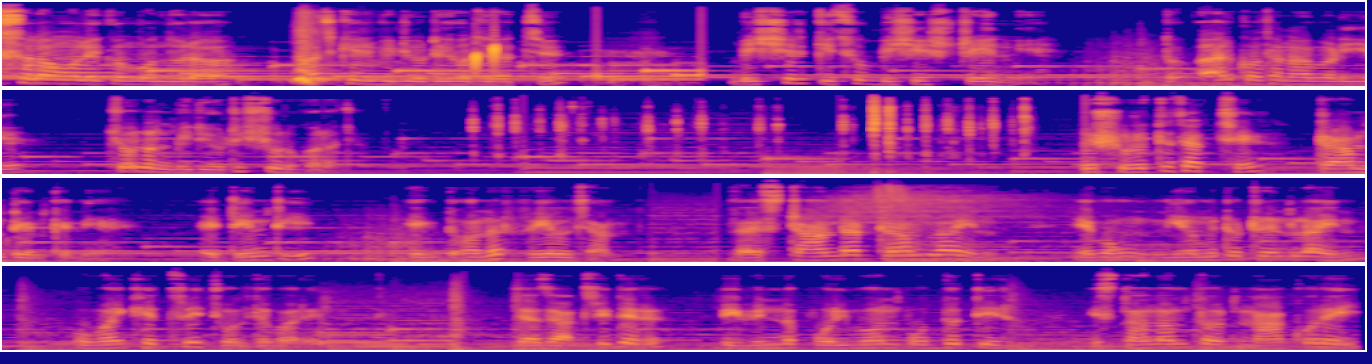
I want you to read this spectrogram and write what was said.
আসসালামু আলাইকুম বন্ধুরা। আজকের ভিডিওটি হতে যাচ্ছে বিশ্বের কিছু বিশেষ ট্রেন নিয়ে। তো আর কথা না বাড়িয়ে চলুন ভিডিওটি শুরু করা যাক। শুরুতে থাকছে ট্রাম ট্রেনকে নিয়ে। এই ট্রেনটি এক ধরনের রেল যান, যা স্ট্যান্ডার্ড ট্রাম লাইন এবং নিয়মিত ট্রেন লাইন উভয় ক্ষেত্রেই চলতে পারে, যা যাত্রীদের বিভিন্ন পরিবহন পদ্ধতির স্থানান্তর না করেই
